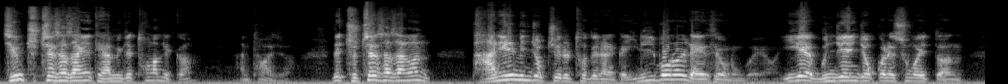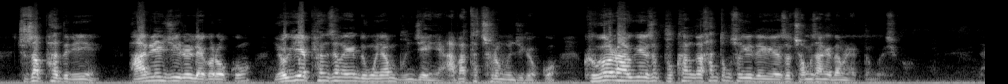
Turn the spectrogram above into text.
지금 주체 사상이 대한민국에 통합니까? 안 통하죠. 근데 주체 사상은 반일 민족주의를 토대로 하니까 일본을 내세우는 거예요. 이게 문재인 정권에 숨어있던 주사파들이 반일주의를 내걸었고 여기에 편성한 게 누구냐면 문재인이 아바타처럼 움직였고 그걸 하기 위해서 북한과 한통속이 되기 위해서 정상회담을 했던 것이고 네.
